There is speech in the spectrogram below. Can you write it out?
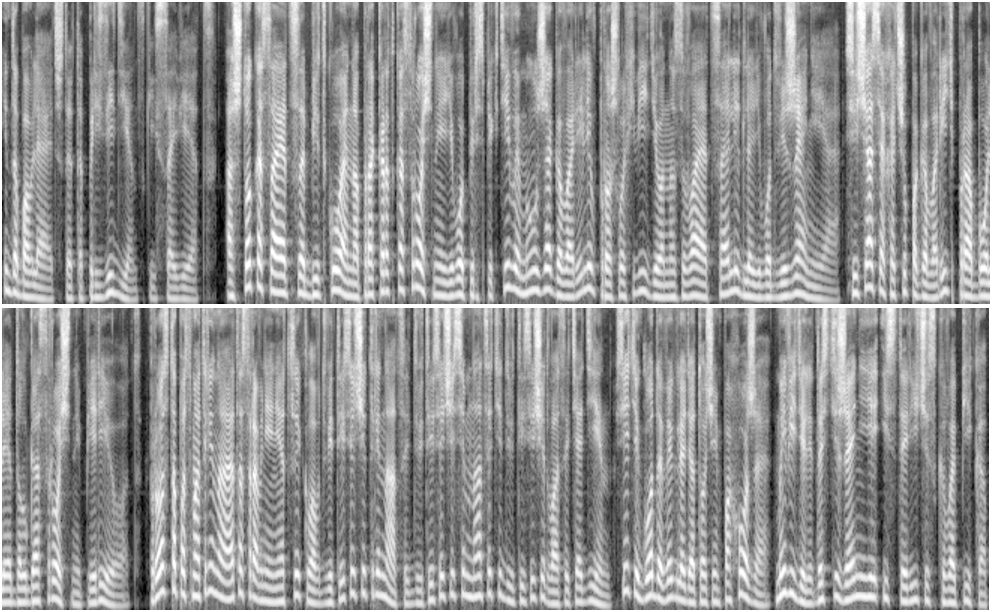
И добавляет, что это президентский совет. А что касается биткоина, про краткосрочные его перспективы мы уже говорили в прошлых видео, называя цели для его движения. Сейчас я хочу поговорить про более долгосрочный период. Просто посмотри на это сравнение циклов 2013, 2017 и 2021. Все эти годы выглядят очень похоже. Мы видели достижение исторического пика,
